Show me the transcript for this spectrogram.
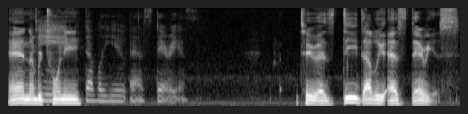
And number D 20. DWS Darius. 2 is DWS Darius.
